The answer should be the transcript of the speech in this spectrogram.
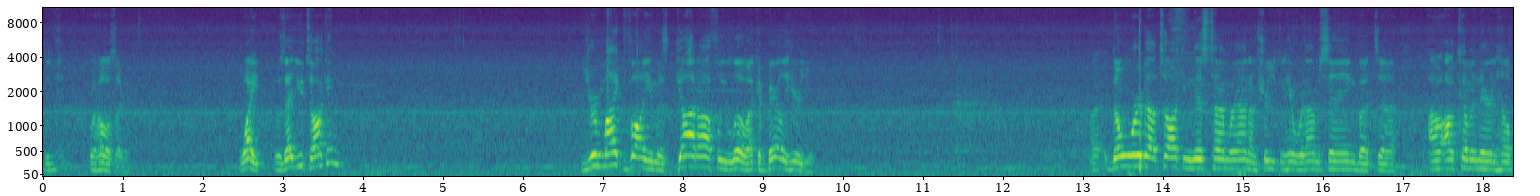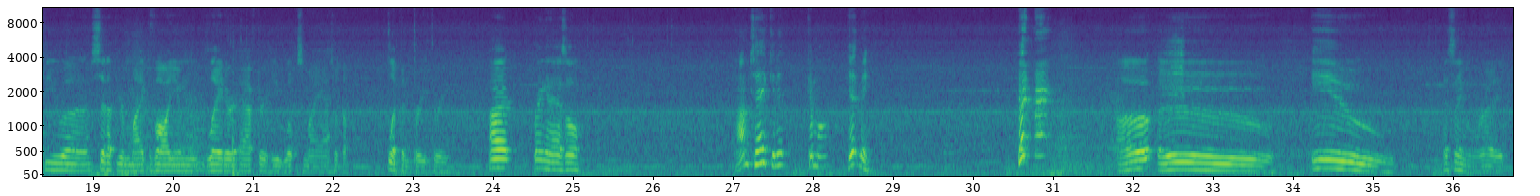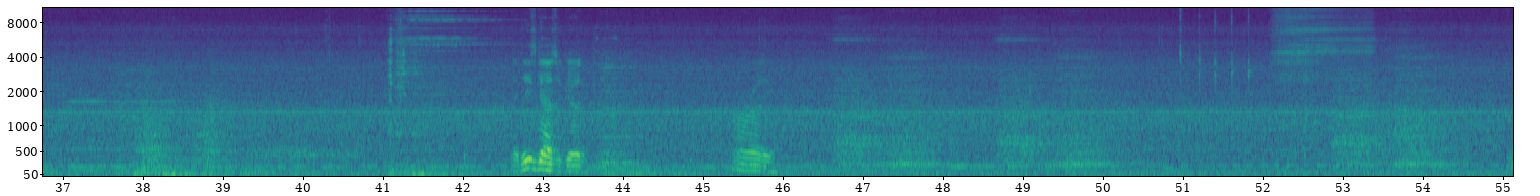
Did you? Wait, hold a second. White, was that you talking? Your mic volume is god awfully low. I could barely hear you. Uh, don't worry about talking this time around. I'm sure you can hear what I'm saying, but uh, I'll, I'll, come in there and help you uh, set up your mic volume later after he whoops my ass with a flippin' 3-3. Alright, bring it, asshole. I'm taking it. Come on, hit me. Hit me! Oh, ooh. Ew. That's not even right. Yeah, these guys are good. Alrighty.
